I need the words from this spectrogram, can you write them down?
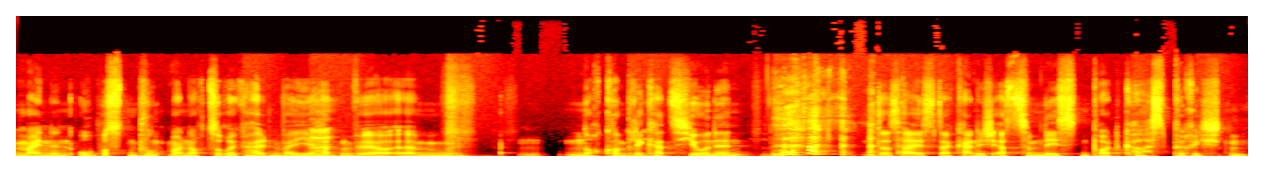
meinen obersten Punkt mal noch zurückhalten, weil hier hm. hatten wir ähm, noch Komplikationen. das heißt, da kann ich erst zum nächsten Podcast berichten.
